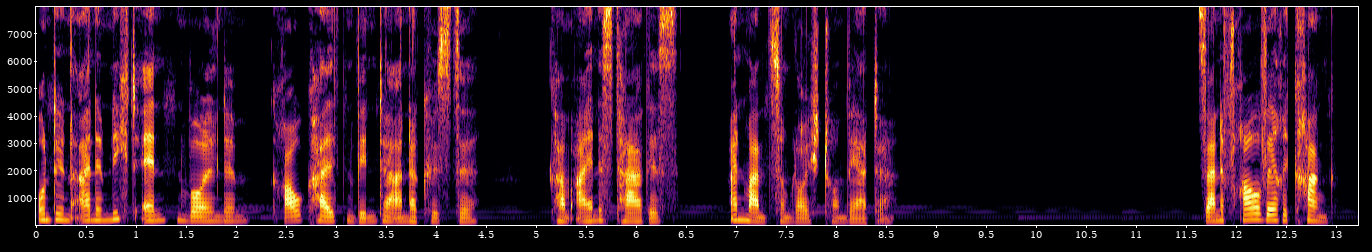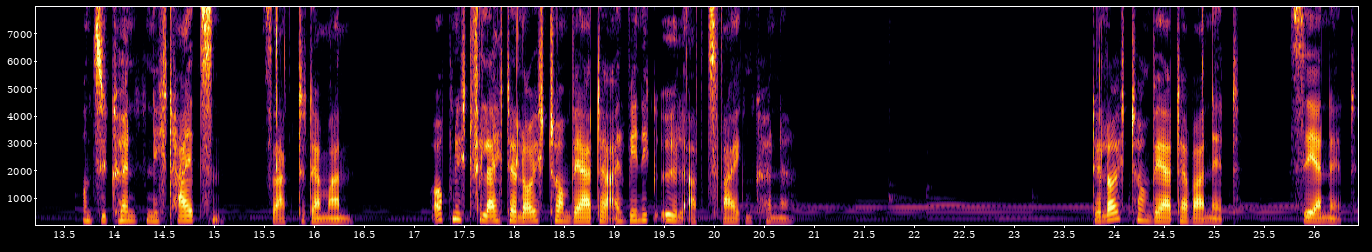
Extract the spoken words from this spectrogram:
Und in einem nicht enden wollenden, graukalten Winter an der Küste kam eines Tages ein Mann zum Leuchtturmwärter. Seine Frau wäre krank und sie könnten nicht heizen, sagte der Mann, ob nicht vielleicht der Leuchtturmwärter ein wenig Öl abzweigen könne. Der Leuchtturmwärter war nett, sehr nett,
